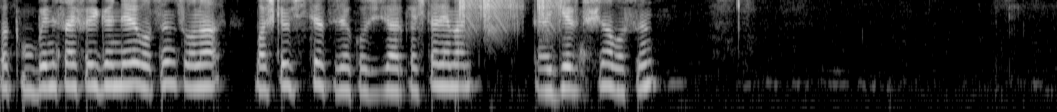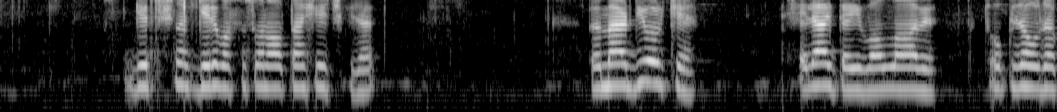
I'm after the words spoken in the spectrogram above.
Bakın beni sayfaya göndere basın. Sonra başka bir site atacak o size arkadaşlar. Hemen e, geri tuşuna basın. Geri tuşuna geri basın sonra alttan şey çıkacak. Ömer diyor ki Helal dayı vallahi abi. Çok güzel olacak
